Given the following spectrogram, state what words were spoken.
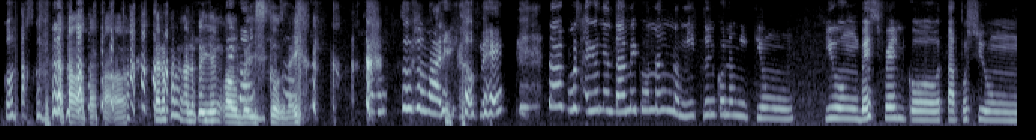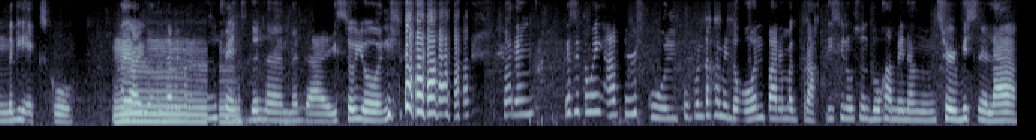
contacts ko. Totoo, totoo. Pero parang ano ko yung all-boys school na yun. so, sumali kami. Tapos, ayun, ang dami ko nang na-meet. Doon ko na-meet yung yung best friend ko, tapos yung naging ex ko. Kaya yun, ang dami kong Mm. friends doon na, na guys. So, yun. Parang, kasi tuwing after school, pupunta kami doon para mag-practice. Sinusundo kami ng service nila.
